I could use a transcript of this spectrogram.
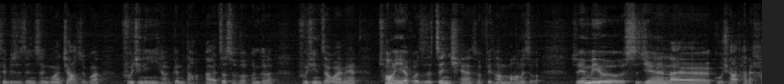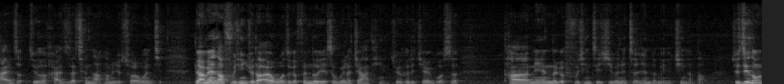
特别是人生观、价值观，父亲的影响更大。而这时候很可能父亲在外面创业或者是挣钱是非常忙的时候，所以没有时间来顾暇他的孩子，最后孩子在成长上面就出了问题。表面上父亲觉得，哎，我这个奋斗也是为了家庭，最后的结果是，他连那个父亲最基本的责任都没有尽得到。所以这种。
